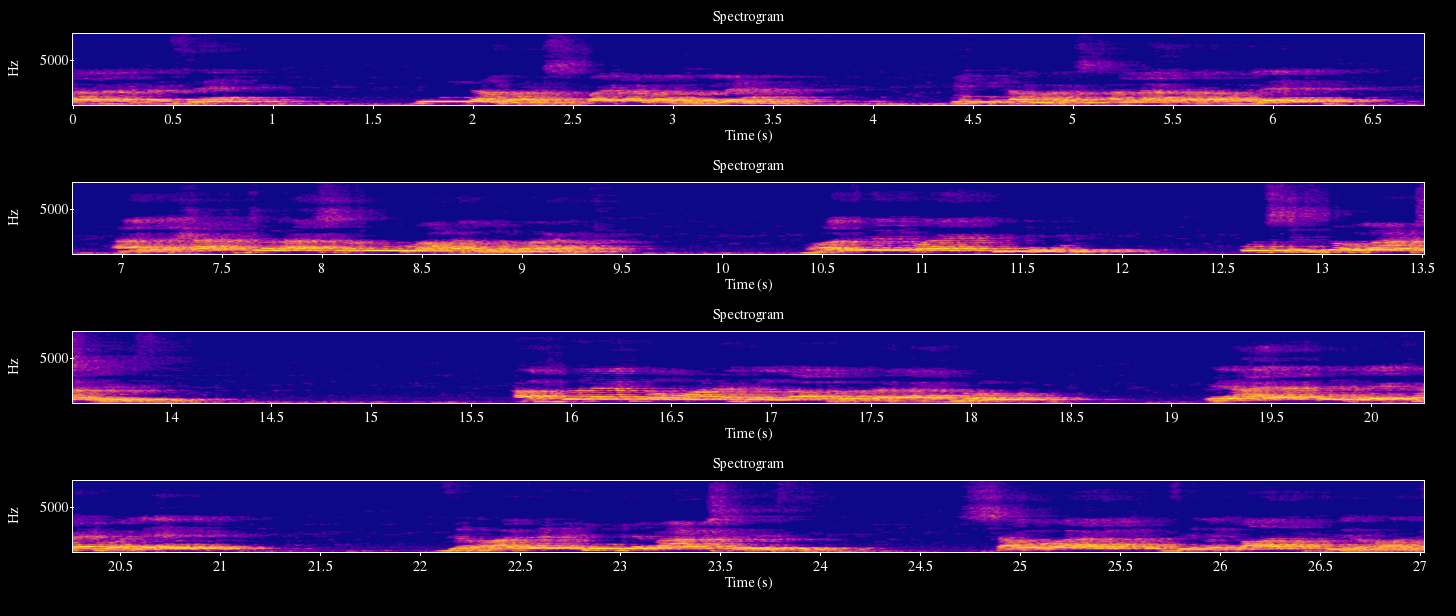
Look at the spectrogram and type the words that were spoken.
তালার কাছে তিনটা মাস, কয়টা মাস বলেন? তিনটা মাস। আল্লাহ তালা বলেন আল হাজ আশরু মাহালুমাত হজের কয়েকটি প্রসিদ্ধ মাস রয়েছে। আব্দুল্লাহ ইবনে ওমর তাআলা আনহু এই বলেন যে হজের তিনটে মাস রয়েছে। শাওয়াল জিলকদ জিলহজ।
